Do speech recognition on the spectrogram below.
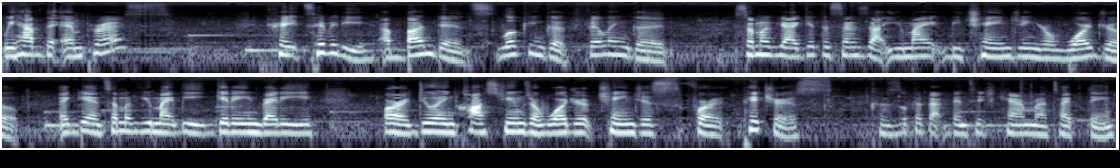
We have the Empress. Creativity abundance looking good feeling good. Some of you I get the sense that you might be changing your wardrobe. Again some of you might be getting ready or doing costumes or wardrobe changes for pictures. Because look at that vintage camera type thing.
